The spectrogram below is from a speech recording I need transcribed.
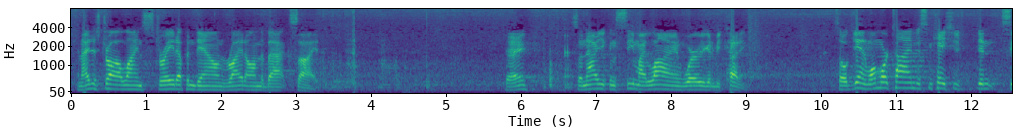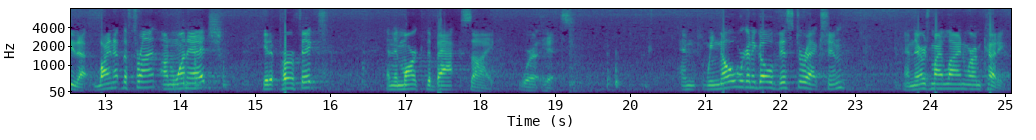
And I just draw a line straight up and down right on the back side. Okay? So now you can see my line where you're going to be cutting. So again, one more time, just in case you didn't see that. Line up the front on one edge, get it perfect, and then mark the back side where it hits. And we know we're going to go this direction, and there's my line where I'm cutting.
